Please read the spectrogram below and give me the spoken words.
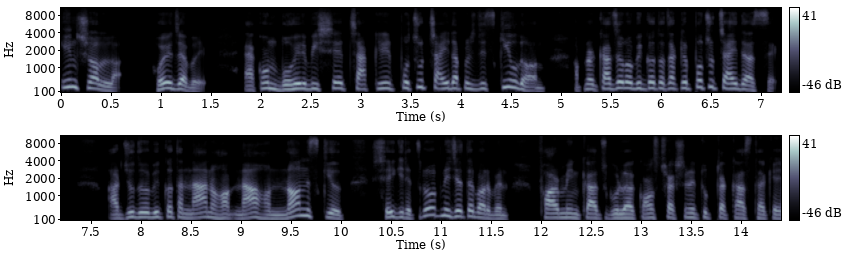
ইনশাল্লাহ হয়ে যাবে। এখন বহির্বিশ্বে চাকরির প্রচুর চাহিদা আপনি যদি স্কিলড হন, আপনার কাজের অভিজ্ঞতা থাকলে প্রচুর চাহিদা আছে। আর যদি অভিজ্ঞতা না হন না হন নন স্কিলড সেই ক্ষেত্রেও আপনি যেতে পারবেন। ফার্মিং কাজগুলা, কনস্ট্রাকশনের টুকটাক কাজ থাকে।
